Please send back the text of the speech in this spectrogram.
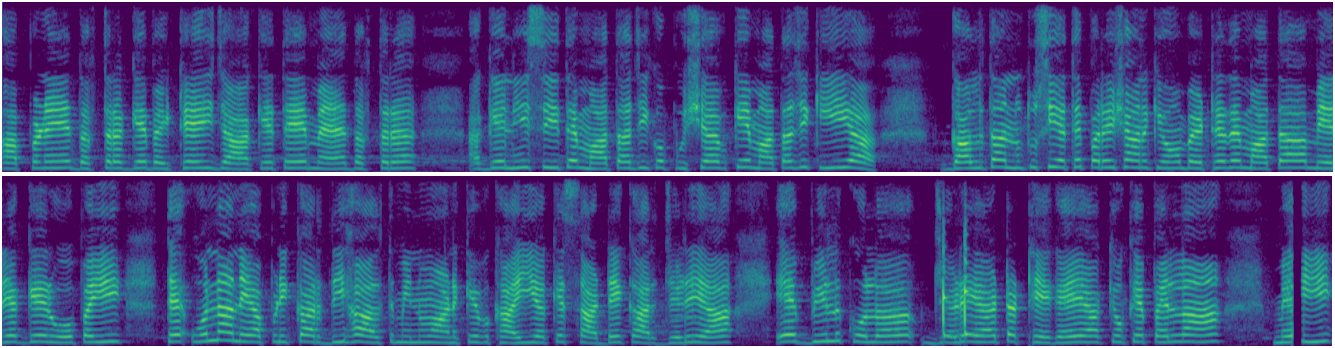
ਆਪਣੇ ਦਫ਼ਤਰ ਅੱਗੇ ਬੈਠੇ ਹੀ ਜਾ ਕੇ ਤੇ ਮੈਂ ਦਫ਼ਤਰ ਅੱਗੇ ਨਹੀਂ ਸੀ ਤੇ ਮਾਤਾ ਜੀ ਕੋ ਪੁੱਛਿਆ ਕਿ ਮਾਤਾ ਜੀ ਕੀ ਆ? ਗੱਲ ਤੁਹਾਨੂੰ, ਤੁਸੀਂ ਇੱਥੇ ਪਰੇਸ਼ਾਨ ਕਿਉਂ ਬੈਠੇ ਤੇ ਮਾਤਾ ਮੇਰੇ ਅੱਗੇ ਰੋ ਪਈ ਤੇ ਉਹਨਾਂ ਨੇ ਆਪਣੀ ਘਰ ਦੀ ਹਾਲਤ ਮੈਨੂੰ ਆਣ ਕੇ ਵਿਖਾਈ ਆ ਕਿ ਸਾਡੇ ਘਰ ਜਿਹੜੇ ਆ, ਇਹ ਬਿਲਕੁਲ ਜਿਹੜੇ ਆ ਟੱਠੇ ਗਏ ਆ, ਕਿਉਂਕਿ ਪਹਿਲਾਂ ਮੇਰੀ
